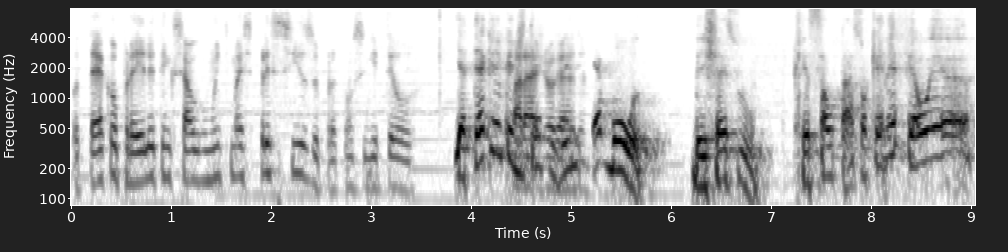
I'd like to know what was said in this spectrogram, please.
o tackle pra ele tem que ser algo muito mais preciso pra conseguir ter o. E a técnica de tackle dele é boa. Deixar isso ressaltar. Só que a NFL é.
